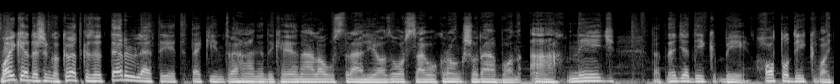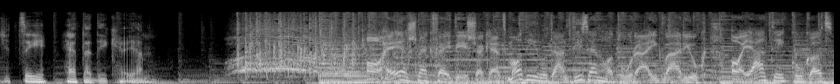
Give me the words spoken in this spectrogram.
Mai kérdésünk a következő területét tekintve hányadik helyen áll Ausztrália az országok rangsorában A4, tehát negyedik, B hatodik, vagy C hetedik helyen. A helyes megfejtéseket ma délután 16 óráig várjuk a játékkukac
